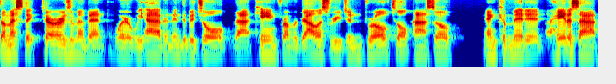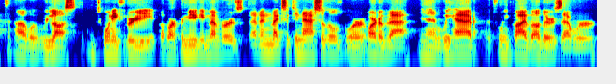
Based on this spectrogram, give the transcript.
domestic terrorism event where we had an individual that came from the Dallas region, drove to El Paso, and committed a heinous act uh, where we lost 23 of our community members. Seven Mexican nationals were part of that. And we had 25 others that were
